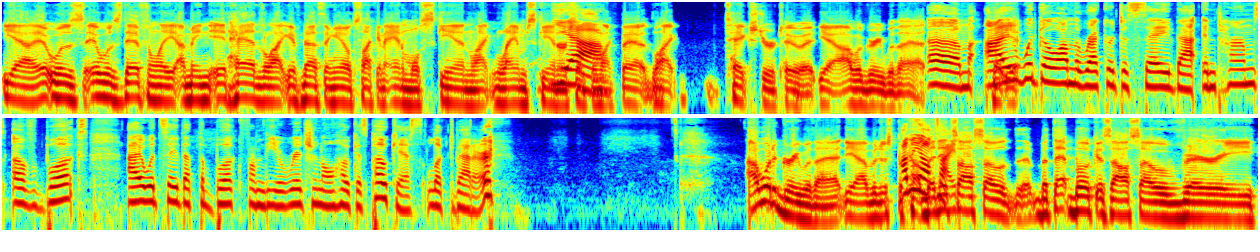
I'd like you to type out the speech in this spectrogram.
Yeah, it was. It was definitely. I mean, it had like, if nothing else, like an animal skin, like lamb skin or Yeah. something like that, like texture to it. Yeah, I would agree with that. Um, I yeah. would go on the record to say that in terms of books, I would say that the book from the original Hocus Pocus looked better. I would agree with that. Yeah, but just On the because, but it's also, but that book is also very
